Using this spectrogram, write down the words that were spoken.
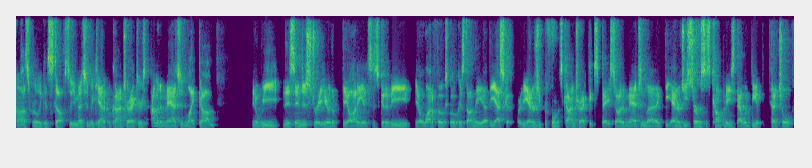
Oh, that's really good stuff. So you mentioned mechanical contractors. I would imagine like um, you know, we this industry here, the, the audience is going to be, you know, a lot of folks focused on the uh, the ESCO or the energy performance contracting space. So I'd imagine like the energy services companies that would be a potential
